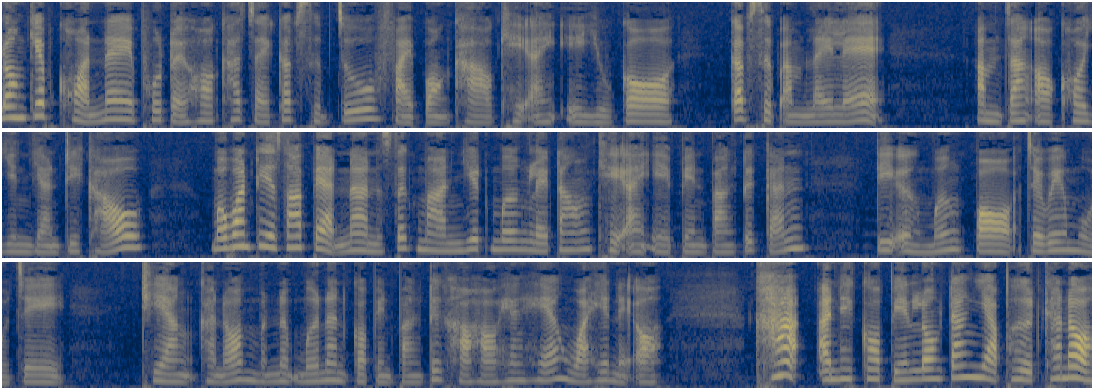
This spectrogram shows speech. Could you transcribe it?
ลองเก็บขวัญในผู้ต่อยฮอกคาใจกับสืบจู้ฝ่ายปองข่าว KIA อยู่กอกับสืบอำไลแลอำจังเอาคอยืนยันที่เขา เมื่อวันที่28นั้นซึกมานยึดเมืองเลยตั้ง KIA เป็นปางตึกกันดีเอิงเมืองปอเจเว้งหมู่เจ เที่ยงค่ะเนาะเหมื่อนั้นก็เป็นปังตึกเฮาๆแห้งๆว่าเฮ็ดไหนอ๋อค่ะ อันนี้ก็เป็นลองตั้งอย่าเพิดค่ะเนาะ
